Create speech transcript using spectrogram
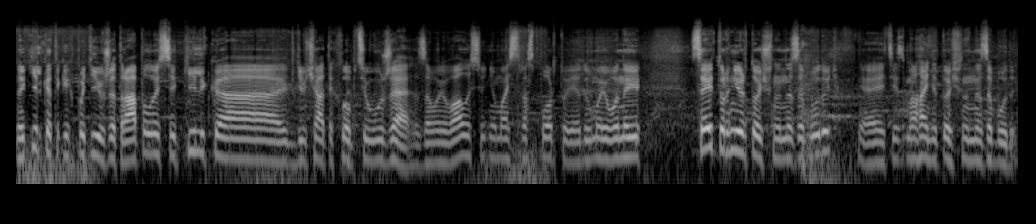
Ну, кілька таких подій вже трапилося. Кілька дівчат і хлопців вже завоювали сьогодні майстра спорту. Я думаю, вони цей турнір точно не забудуть. е, Ці змагання точно не забудуть.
